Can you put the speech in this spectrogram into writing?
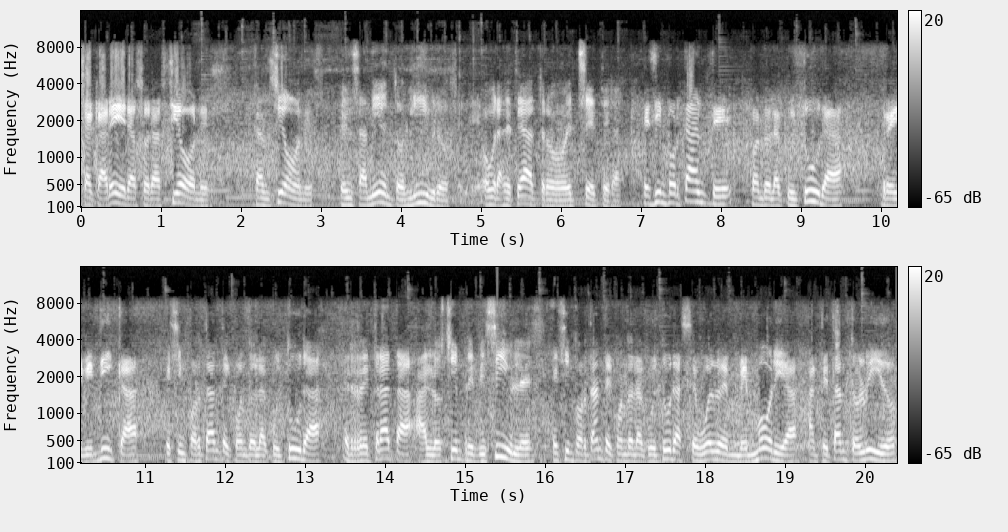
chacareras, oraciones, canciones, pensamientos, libros, obras de teatro, etc. Es importante cuando la cultura reivindica es importante cuando la cultura retrata a los siempre invisibles, es importante cuando la cultura se vuelve memoria ante tanto olvido,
